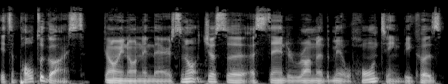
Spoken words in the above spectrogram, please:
it's a poltergeist going on in there. It's not just a, a standard run of the mill haunting because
